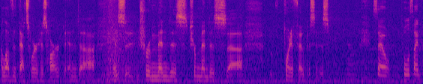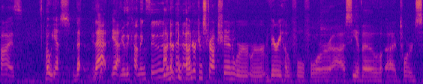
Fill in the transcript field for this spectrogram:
I love that that's where his heart and uh, his tremendous tremendous uh, point of focus is. So poolside pies. Oh yes, that Is that it yeah. Really coming soon. under con- under construction. We're, we're very hopeful for uh, C of O uh, towards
